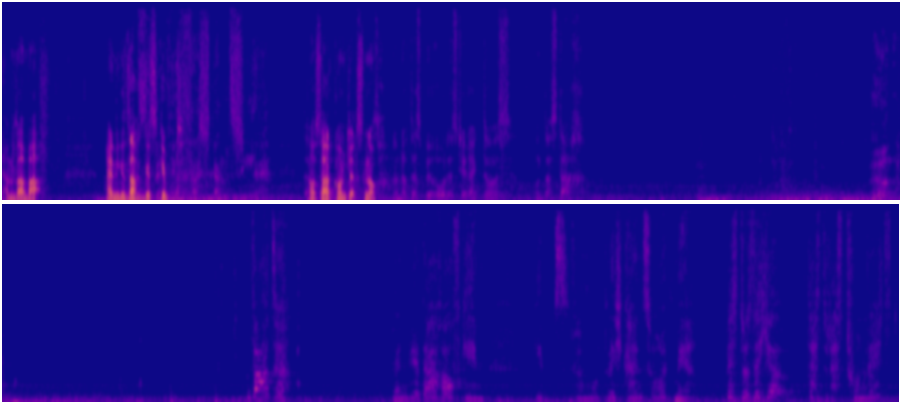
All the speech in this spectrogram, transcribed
Haben sie aber einige Sachen geskippt. Sind wir Fast am Ziel. Außer kommt jetzt noch. Nur noch das Büro des Direktors und das Dach. Warte. Wenn wir darauf gehen, gibt's vermutlich kein Zurück mehr. Bist du sicher, dass du das tun willst?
